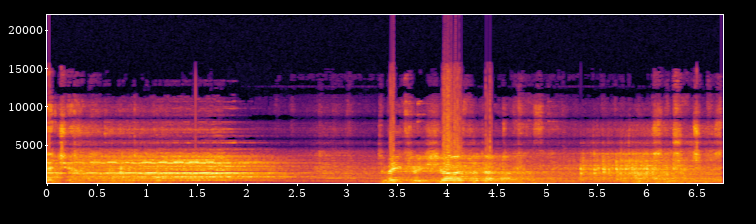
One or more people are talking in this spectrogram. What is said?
the journey. Dimitri, show us the demo. So treacherous.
